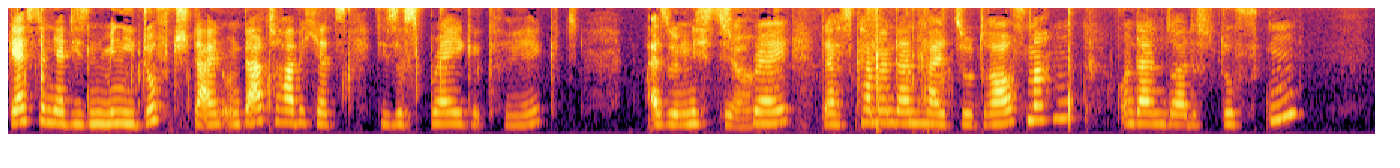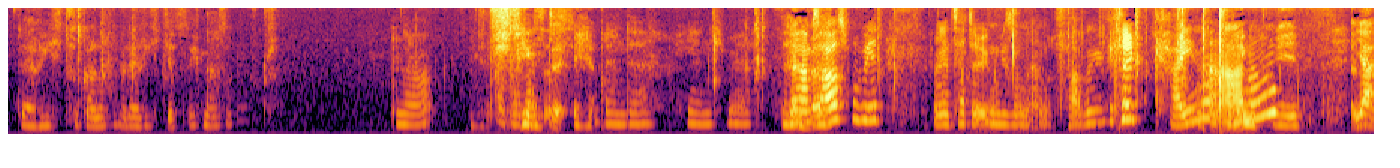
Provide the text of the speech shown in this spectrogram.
gestern ja diesen Mini-Duftstein und dazu habe ich jetzt dieses Spray gekriegt. Also nicht Ja. Spray, das kann man dann halt so drauf machen und dann soll das duften. Der riecht sogar noch, aber der riecht jetzt nicht mehr so gut. Ja, Jetzt stinkt der. denn der hier nicht mehr? Ja, Wir haben es ausprobiert und jetzt hat er irgendwie so eine andere Farbe gekriegt. Keine Ahnung. Also, Ja,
